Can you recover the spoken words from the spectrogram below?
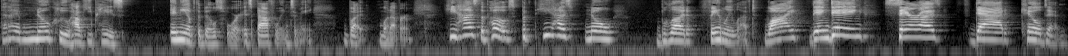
that I have no clue how he pays any of the bills for. It's baffling to me. But whatever. He has the pogues, but he has no blood family left. Why? Ding ding. Sarah's dad killed him.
